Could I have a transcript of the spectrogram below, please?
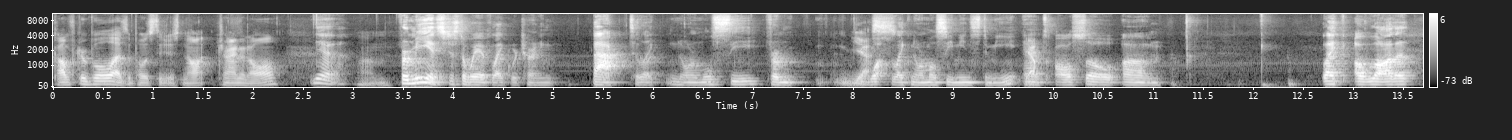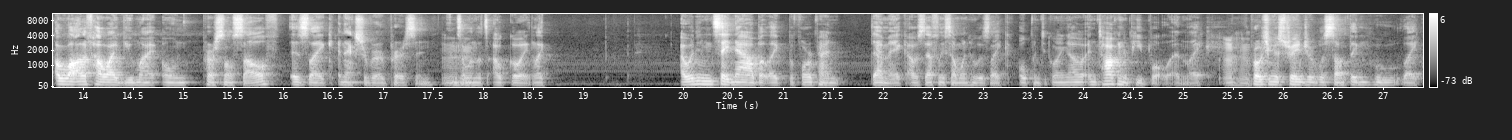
comfortable as opposed to just not trying at all. Yeah. For me, it's just a way of like returning back to like normalcy from Yes. what like normalcy means to me, and Yep. it's also um like a lot of a lot of how I view my own personal self is like an extroverted person and someone mm-hmm. that's outgoing. Like I wouldn't even say now, but like before pandemic, I was definitely someone who was like open to going out and talking to people and like mm-hmm. approaching a stranger was something who like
